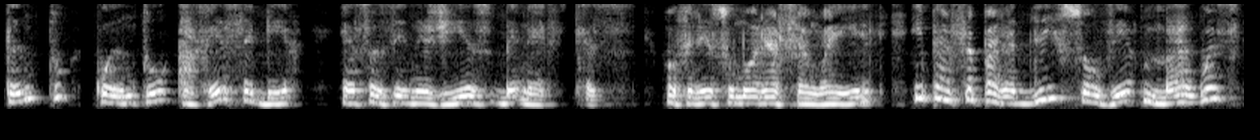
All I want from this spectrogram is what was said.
tanto quanto a receber essas energias benéficas. Ofereço uma oração a ele e peça para dissolver mágoas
